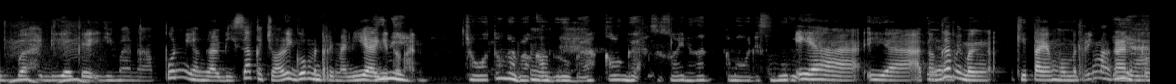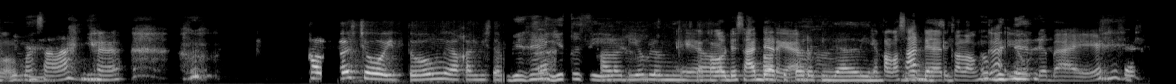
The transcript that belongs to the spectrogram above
ubah dia kayak gimana pun ya nggak bisa kecuali gue menerima dia gitu Gini. kan Cowok tuh gak bakal Hmm. berubah kalau gak sesuai dengan kemauannya sendiri. Iya, iya. Atau Iya. enggak memang kita yang mau menerima kan Iya, bener. masalahnya. kalau jelas cowok itu nggak akan bisa Biasanya berubah gitu sih. kalau dia belum Iya, nyesel, kalau udah sadar kalau ya. kita udah tinggalin. Ya kalau nggak sadar, kalau Oh, enggak ya bener. udah baik.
